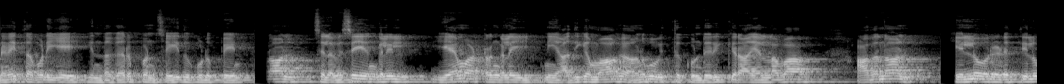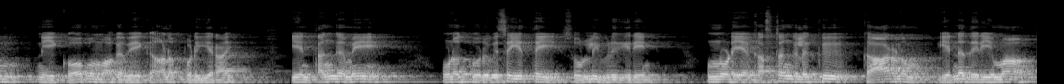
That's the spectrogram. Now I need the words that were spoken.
நினைத்தபடியே இந்த கருப்பன் செய்து கொடுப்பேன். ஆனால் சில விஷயங்களில் ஏமாற்றங்களை நீ அதிகமாக அனுபவித்து கொண்டிருக்கிறாய் அல்லவா அதனால் எல்லோரிடத்திலும் நீ கோபமாகவே காணப்படுகிறாய். என் தங்கமே உனக்கு ஒரு விஷயத்தை சொல்லி விடுகிறேன். உன்னுடைய கஷ்டங்களுக்கு காரணம் என்ன தெரியுமா?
